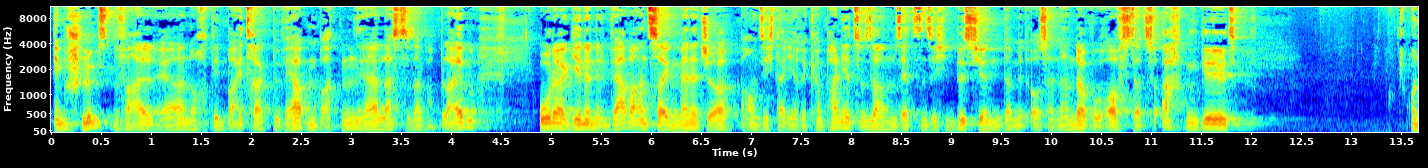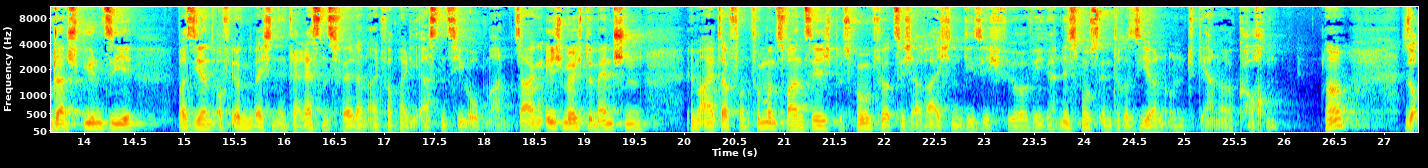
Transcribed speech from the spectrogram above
im schlimmsten Fall ja noch den Beitrag bewerben Button, ja, lasst es einfach bleiben oder gehen in den Werbeanzeigenmanager, bauen sich da ihre Kampagne zusammen, setzen sich ein bisschen damit auseinander, worauf es da zu achten gilt. Und dann spielen sie basierend auf irgendwelchen Interessensfeldern einfach mal die ersten Zielgruppen an. Sagen, ich möchte Menschen im Alter von 25 bis 45 erreichen, die sich für Veganismus interessieren und gerne kochen. Ne? So.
